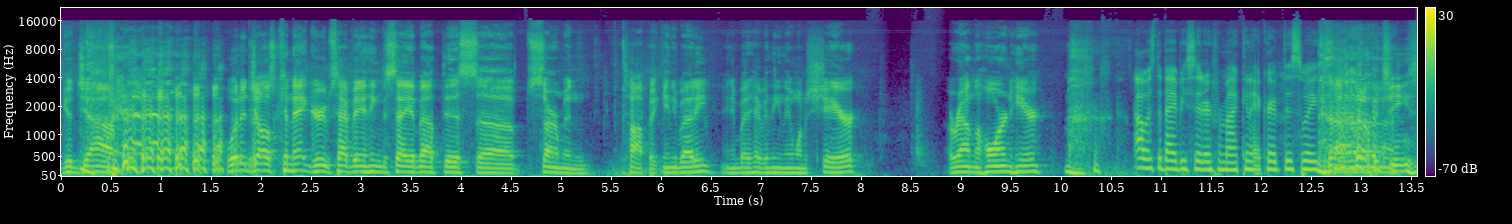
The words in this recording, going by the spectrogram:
Good job. what did y'all's connect groups have anything to say about this uh, sermon topic? Anybody? Anybody have anything they want to share around the horn here? I was the babysitter for my Connect group this week. So, Oh, jeez.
